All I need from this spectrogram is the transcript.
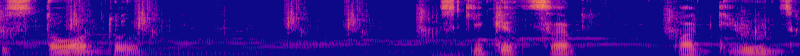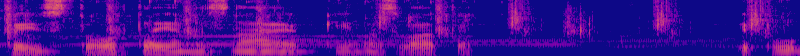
істоту. Скільки це падлюдська істота, я не знаю, як її назвати. Типу,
